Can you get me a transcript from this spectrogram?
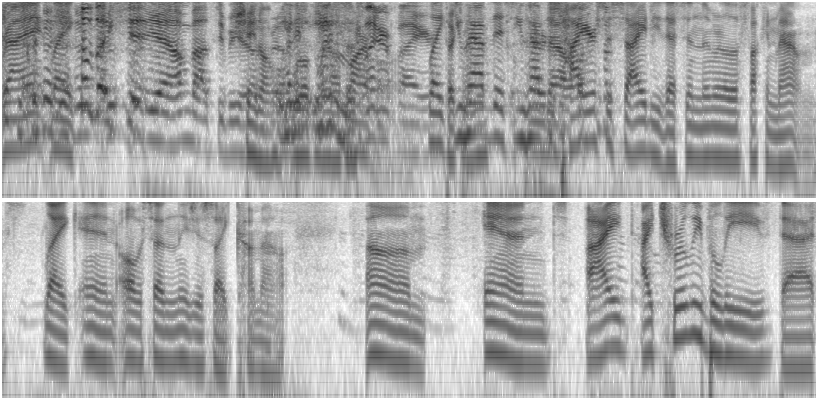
right? Like I was like, shit, yeah, I'm about superheroes. Shane bro. Hall. even, World's even Marvel. Marvel. Clarifier. Like you have this, you have this out. higher society that's in the middle of the fucking mountains, like, and all of a sudden they just like come out. Um, and I I truly believe that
